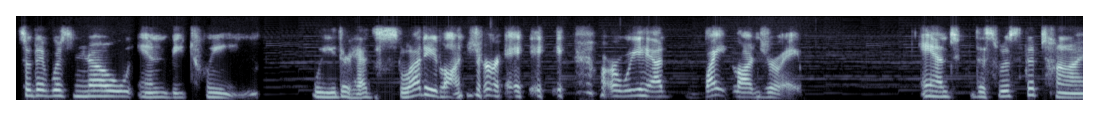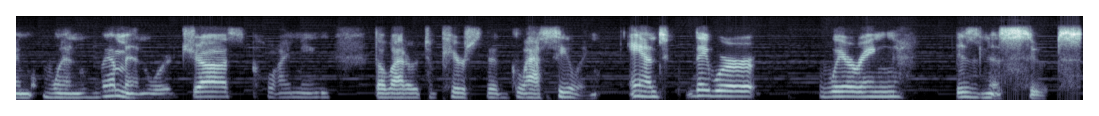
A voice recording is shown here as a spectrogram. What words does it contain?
So there was no in between. We either had slutty lingerie or we had white lingerie. And this was the time when women were just climbing the ladder to pierce the glass ceiling. And they were wearing business suits.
